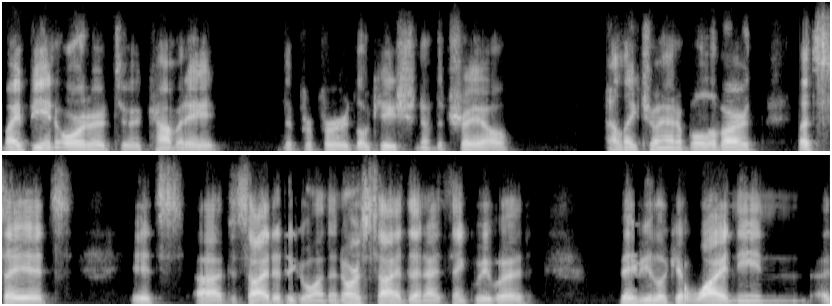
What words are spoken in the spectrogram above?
might be in order to accommodate the preferred location of the trail on Lake Johanna Boulevard. Let's say it's it's uh, decided to go on the north side, then I think we would maybe look at widening uh,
